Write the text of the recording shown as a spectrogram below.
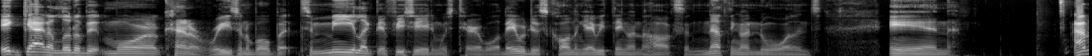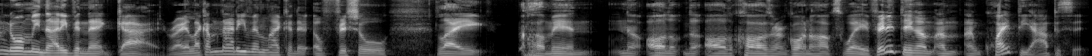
It got a little bit more kind of reasonable, but to me, like the officiating was terrible. They were just calling everything on the Hawks and nothing on New Orleans. And I'm normally not even that guy, right? Like I'm not even like an official, like oh man, no, all the, the all the calls aren't going the Hawks' way. If anything, I'm I'm I'm quite the opposite.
